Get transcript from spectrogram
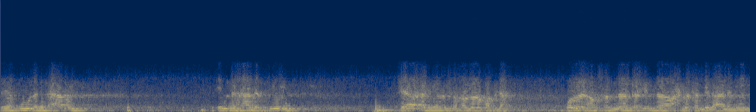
ليقول للعالم إن هذا الدين جاء لينسخ ما قبله وما أرسلناك إلا رحمة للعالمين.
